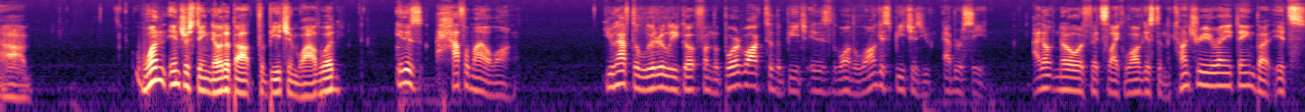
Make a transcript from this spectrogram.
Uh, one interesting note about the beach in Wildwood, it is half a mile long. You have to literally go from the boardwalk to the beach. It is one of the longest beaches you've ever seen. I don't know if it's like longest in the country or anything, but it's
